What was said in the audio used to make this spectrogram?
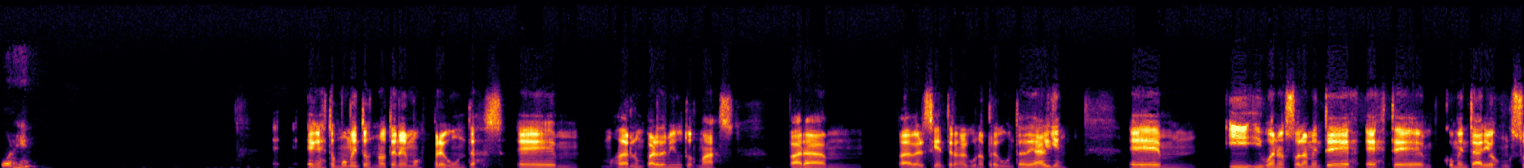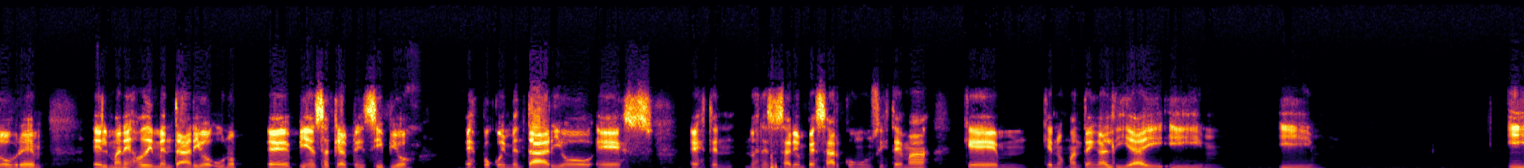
Jorge. En estos momentos no tenemos preguntas. Em, vamos a darle un par de minutos más para, mm, ver si entra alguna pregunta de alguien. Em, y, bueno, solamente este, comentarios sobre el manejo de inventario. Uno eh, piensa que al principio es poco inventario, es, este, no es necesario empezar con un sistema que, mm, nos mantenga al día y y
